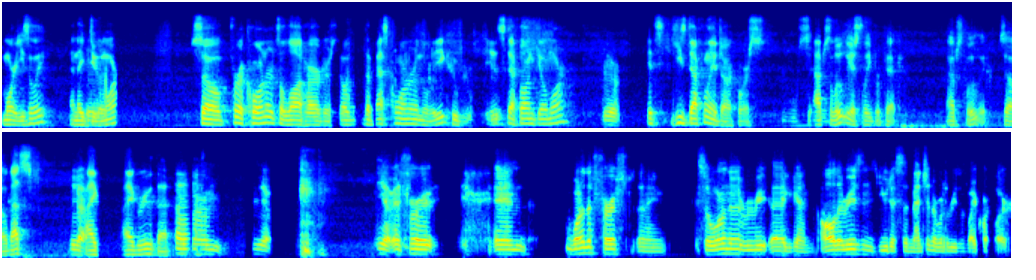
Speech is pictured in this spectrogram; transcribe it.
more easily and they do more. So for a corner, it's a lot harder. So the best corner in the league, who is Stephon Gilmore, Yeah. it's he's definitely a dark horse. It's absolutely a sleeper pick. Absolutely. So that's Yeah. I I agree with that. Um. Yeah. Yeah, and for and one of the first, I mean, so one of the re, again, all the reasons you just mentioned are one of the reasons why are,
